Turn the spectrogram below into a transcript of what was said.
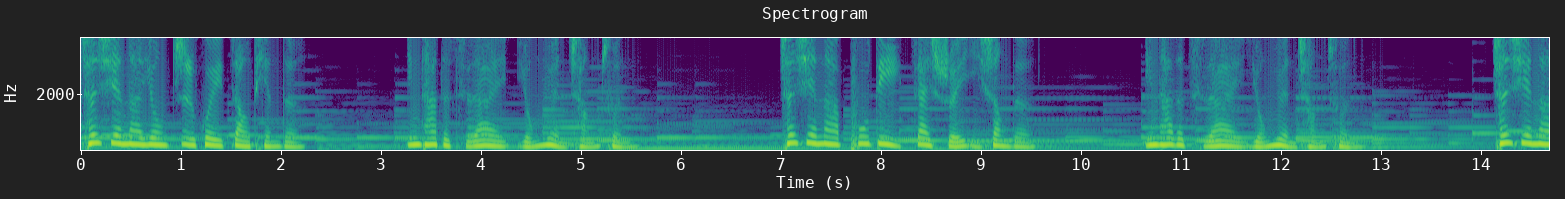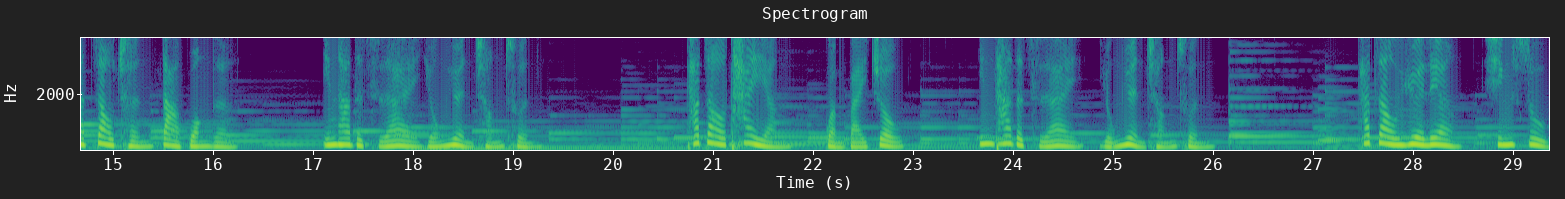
称谢那用智慧造天的，因他的慈爱永远长存；称谢那铺地在水以上的，因他的慈爱永远长存；称谢那造成大光的，因他的慈爱永远长存。他造太阳。管白昼，因他的慈爱永远长存；他造月亮星宿，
